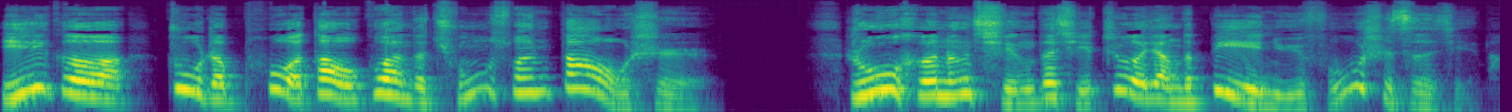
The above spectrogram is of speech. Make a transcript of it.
一个住着破道观的穷酸道士，如何能请得起这样的婢女服侍自己呢？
